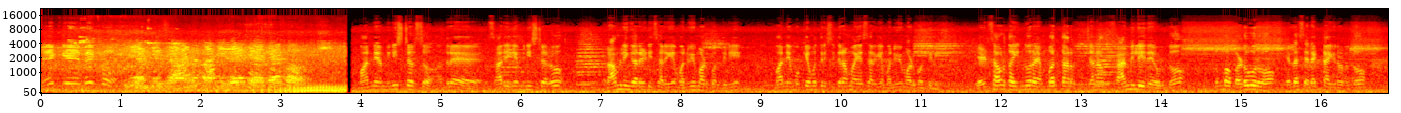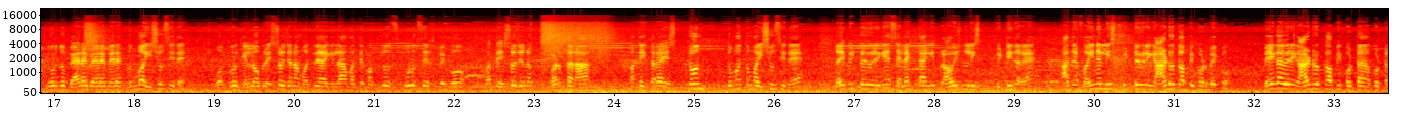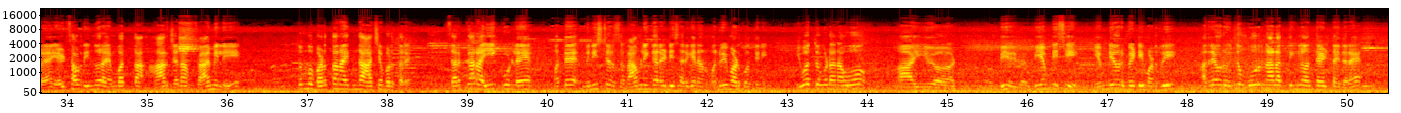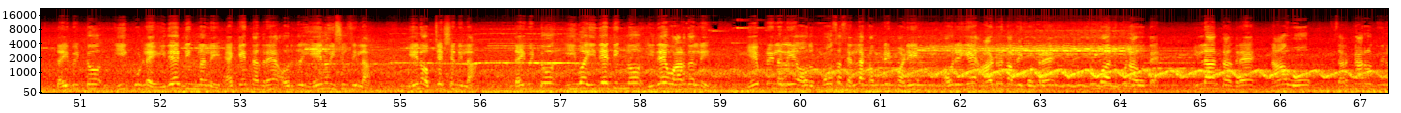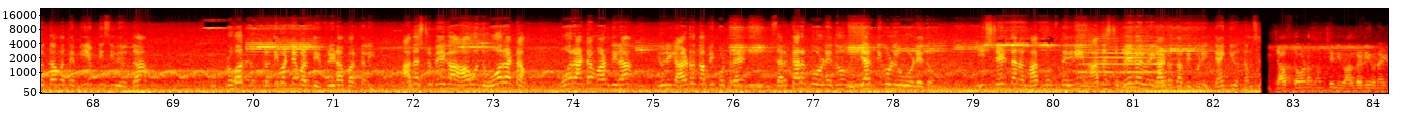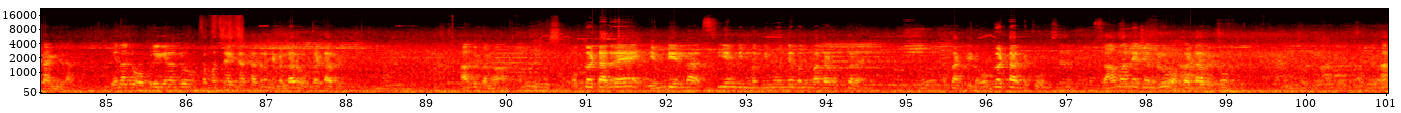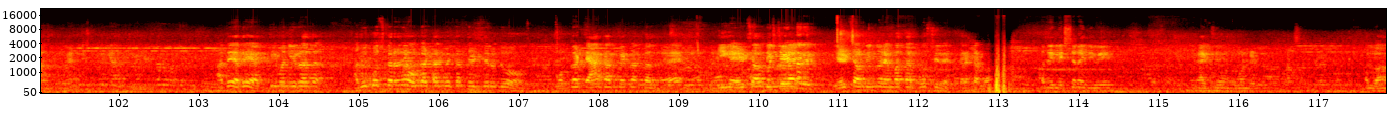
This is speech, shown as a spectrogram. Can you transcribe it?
ಬೇಕೇ. ಬೇಕು ಬೇಕೇ. ಮಾನ್ಯ ಮಿನಿಸ್ಟರ್ಸ್, ಅಂದ್ರೆ ಸಾರಿಗೆ ಮಿನಿಸ್ಟರು ರಾಮಲಿಂಗಾರೆಡ್ಡಿ ಸರ್ಗೆ ಮನವಿ ಮಾಡ್ಕೊತೀನಿ. ಮಾನ್ಯ ಮುಖ್ಯಮಂತ್ರಿ ಸಿದ್ದರಾಮಯ್ಯ ಸರ್ಗೆ ಮನವಿ ಮಾಡ್ಕೊತೀನಿ. ಎರಡ್ ಸಾವಿರದ ಇನ್ನೂರ ಎಂಬತ್ತಾರು ಜನ ಫ್ಯಾಮಿಲಿ ಇದೆ ಇವ್ರದ್ದು ತುಂಬ ಬಡವರು, ಎಲ್ಲ ಸೆಲೆಕ್ಟ್ ಆಗಿರೋದು ಇವ್ರದ್ದು ಬೇರೆ ಬೇರೆ ಬೇರೆ ತುಂಬ ಇಶ್ಯೂಸ್ ಇದೆ. ಒಬ್ಬರು ಕೆಲವೊಬ್ರು ಎಷ್ಟೋ ಜನ ಮದುವೆ ಆಗಿಲ್ಲ, ಮತ್ತೆ ಮಕ್ಕಳು ಸ್ಕೂಲಿಗೆ ಸೇರಿಸ್ಬೇಕು, ಮತ್ತೆ ಎಷ್ಟೋ ಜನ ಬಡತನ, ಮತ್ತೆ ಈ ಥರ ಎಷ್ಟೊಂದು ತುಂಬ ತುಂಬ ಇಶ್ಯೂಸ್ ಇದೆ. ದಯವಿಟ್ಟು ಇವರಿಗೆ ಸೆಲೆಕ್ಟ್ ಆಗಿ ಪ್ರಾವಿಷನಲ್ ಲಿಸ್ಟ್ ಬಿಟ್ಟಿದ್ದಾರೆ. ಆದರೆ ಫೈನಲ್ ಲಿಸ್ಟ್ ಬಿಟ್ಟು ಇವರಿಗೆ ಆರ್ಡರ್ ಕಾಪಿ ಕೊಡಬೇಕು. ಬೇಗ ಇವರಿಗೆ ಆರ್ಡರ್ ಕಾಪಿ ಕೊಟ್ಟ ಕೊಟ್ಟರೆ ಎರಡು ಸಾವಿರದ ಇನ್ನೂರ ಎಂಬತ್ತ ಆರು ಜನ ಫ್ಯಾಮಿಲಿ ತುಂಬ ಬಡತನದಿಂದ ಆಚೆ ಬರ್ತಾರೆ. ಸರ್ಕಾರ ಈ ಕೂಡಲೇ ಮತ್ತು ಮಿನಿಸ್ಟರ್ಸ್ ರಾಮಲಿಂಗಾರೆಡ್ಡಿ ಸರ್ಗೆ ನಾನು ಮನವಿ ಮಾಡ್ಕೊತೀನಿ. ಇವತ್ತು ಕೂಡ ನಾವು B M T C M D ಅವ್ರು ಭೇಟಿ ಮಾಡಿದ್ವಿ. ಆದರೆ ಅವರು ಇನ್ನೂ ಮೂರು ನಾಲ್ಕು ತಿಂಗಳು ಅಂತ ಹೇಳ್ತಾ ಇದ್ದಾರೆ. ದಯವಿಟ್ಟು ಈ ಕೂಡಲೇ ಇದೇ ತಿಂಗಳಲ್ಲಿ, ಯಾಕೆ ಅಂತಂದರೆ ಅವ್ರದ್ದು ಏನೂ ಇಶ್ಯೂಸ್ ಇಲ್ಲ, ಏನು ಅಬ್ಜೆಕ್ಷನ್ ಇಲ್ಲ. ದಯವಿಟ್ಟು ಇವ ಇದೇ ತಿಂಗಳು, ಇದೇ ವಾರದಲ್ಲಿ ಏಪ್ರಿಲಲ್ಲಿ ಅವ್ರ ಪ್ರೋಸೆಸ್ ಎಲ್ಲ ಕಂಪ್ಲೀಟ್ ಮಾಡಿ ಅವರಿಗೆ ಆರ್ಡರ್ ಕಾಪಿ ಕೊಟ್ಟರೆ ತುಂಬ ಅನುಕೂಲ ಆಗುತ್ತೆ. ಇಲ್ಲ ಅಂತಂದರೆ ನಾವು ಸರ್ಕಾರದ ವಿರುದ್ಧ ಮತ್ತು ಬಿ ಎಂ ಟಿ ಸಿ ವಿರುದ್ಧ ಬೃಹತ್ ಪ್ರತಿಭಟನೆ ಮಾಡ್ತೀವಿ ಫ್ರೀಡಮ್ ಪಾರ್ಕಲ್ಲಿ ಆದಷ್ಟು ಬೇಗ ಆ ಒಂದು ಹೋರಾಟ ಹೋರಾಟ ಮಾಡ್ತೀರಾ ಇವರಿಗೆ ಆರ್ಡರ್ ಕಾಪಿ ಕೊಟ್ಟರೆ ಸರ್ಕಾರಕ್ಕೂ ಒಳ್ಳೇದು, ವಿದ್ಯಾರ್ಥಿಗಳಿಗೂ ಒಳ್ಳೆಯದು ಇಷ್ಟು ಹೇಳ್ತಾ ನಾನು ಮಾತು ಮುಗಿಸ್ತಾ ಇದ್ದೀನಿ ಆದಷ್ಟು ಬೇಗ ಇವರಿಗೆ ಆರ್ಡರ್ ಕಾಪಿ ಕೊಡಿ. ಥ್ಯಾಂಕ್ ಯು ನಮಸ್ಕಾರ. ಜಾಬ್ ತೊಗೊಳಕ್ಕೆ ಮುಂಚೆ ನೀವು ಆಲ್ರೆಡಿ ಯುನೈಟ್ ಆಗಿದ್ದೀರಾ? ಏನಾದರೂ ಒಬ್ರಿಗೆ ಏನಾದರೂ ಸಮಸ್ಯೆ ಆಯ್ತು ಅಂತಂದ್ರೆ ನೀವೆಲ್ಲರೂ ಒಗ್ಗಟ್ಟಾಗಬೇಕು. ಆಗ್ಬೇಕಲ್ವಾ? ಒಗ್ಗಟ್ಟಾದರೆ ಎಂ ಡಿ ಎಲ್ಲ ಸಿ ಎಂ ನಿಮ್ಮ ನಿಮ್ಮ ಮುಂದೆ ಬಂದು ಮಾತಾಡ್ತಾರೆ ಗೊತ್ತಾಗ್ತಿಲ್ಲ ಒಗ್ಗಟ್ಟಾಗಬೇಕು. ಸಾಮಾನ್ಯ ಜನರು ಒಗ್ಗಟ್ಟಾಗಬೇಕು. ಅದೇ ಅದೇ ಅಕ್ಕಿ ಮನಿ ಇರೋದ ಅದಕ್ಕೋಸ್ಕರನೇ ಒಗ್ಗಟ್ಟಾಗಬೇಕಂತ ಹೇಳ್ತಿರೋದು. ಒಗ್ಗಟ್ಟು ಯಾಕೆ ಆಗ್ಬೇಕಂತಂದ್ರೆ ಈಗ ಎರಡು ಸಾವಿರದ ಎರಡ್ ಸಾವಿರದ ಇನ್ನೂರ ಎಂಬತ್ತಾರು ಪೋಸ್ಟ್ ಇದೆ ಕರೆಕ್ಟ್ ಅಲ್ವಾ? ಅದು ಇಲ್ಲಿ ಎಷ್ಟು ಜನ ಇದ್ದೀವಿ? ಮ್ಯಾಕ್ಸಿಮಮ್ ಟು ಹಂಡ್ರೆಡ್ ಅಲ್ವಾ?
